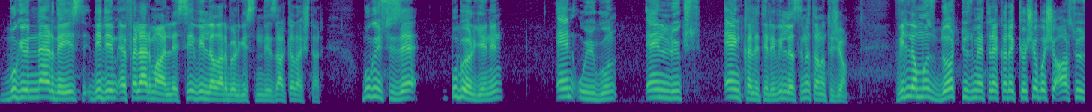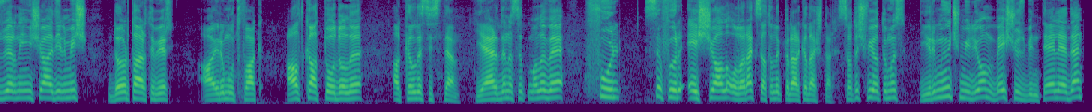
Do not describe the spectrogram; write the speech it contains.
Bugün neredeyiz? Didim Efeler Mahallesi Villalar bölgesindeyiz arkadaşlar. Bugün size bu bölgenin en uygun, en lüks, en kaliteli villasını tanıtacağım. Villamız 400 metrekare köşe başı arsa üzerine inşa edilmiş 4 artı 1 ayrı mutfak, alt katta odalı, akıllı sistem, yerden ısıtmalı ve full sıfır eşyalı olarak satılıktır arkadaşlar. Satış fiyatımız 23 milyon 500 bin TL'den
